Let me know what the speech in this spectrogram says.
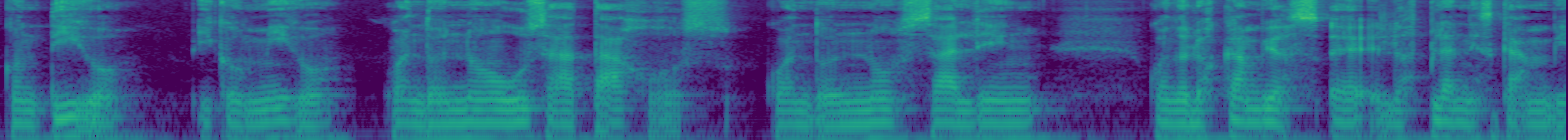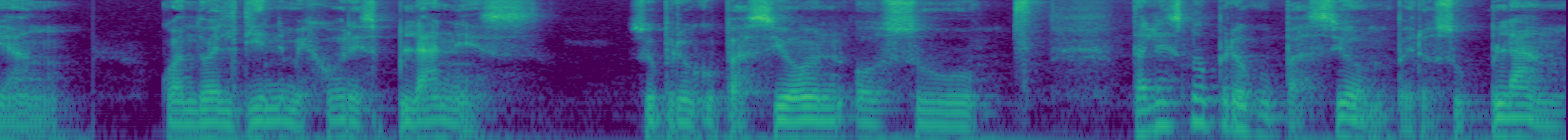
contigo y conmigo cuando no usa atajos, cuando no salen, cuando los cambios, eh, los planes cambian, cuando él tiene mejores planes. Su preocupación o su, tal vez no preocupación, pero su plan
